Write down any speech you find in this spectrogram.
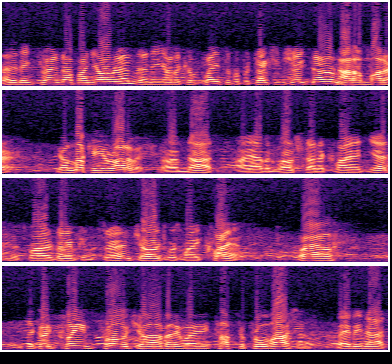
Anything turned up on your end? Any other complaints of a protection shakedown? Not a mutter. You're lucky you're out of it. I'm not. I haven't welched on a client yet, and as far as I'm concerned, George was my client. Well, it's a good, clean pro job anyway. Tough to prove arson. Maybe not.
